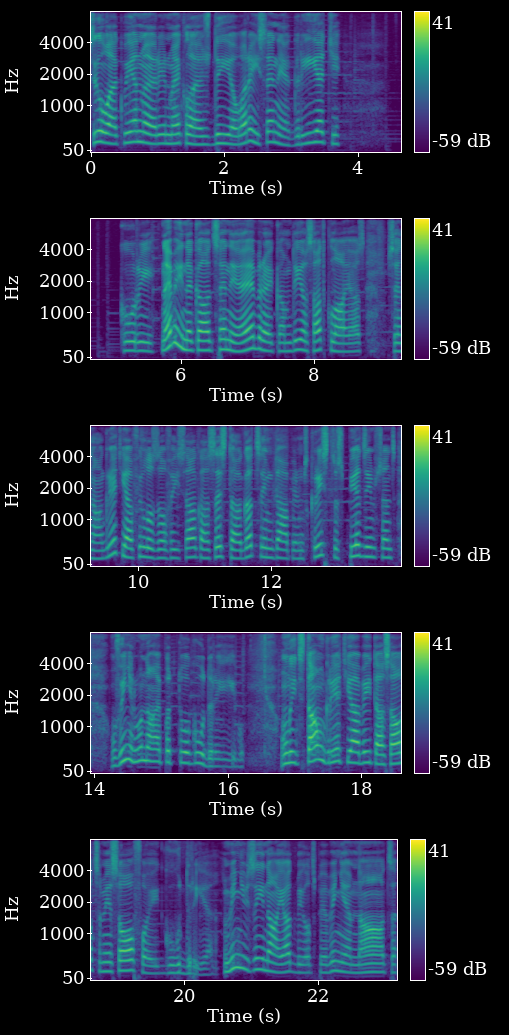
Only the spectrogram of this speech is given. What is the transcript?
cilvēki vienmēr ir meklējuši Dievu, arī senie grieķi, kuri nebija nekādi senie ebreji, kam Dievs atklājās. Senā Grieķijā filozofija sākās 6. gadsimtā pirms Kristus piedzimšanas, un viņi runāja par to gudrību. Un līdz tam Grieķijā bija tā saucamie sofoji gudrie. Viņi zināja atbildes, pie viņiem nāca.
